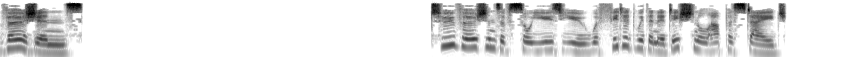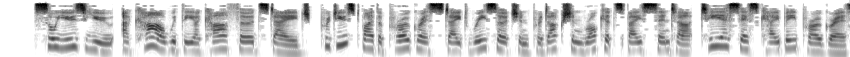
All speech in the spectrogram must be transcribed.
Versions Two versions of Soyuz U were fitted with an additional upper stage. Soyuz U, Ikar with the Ikar third stage, produced by the Progress State Research and Production Rocket Space Center TSSKB Progress.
